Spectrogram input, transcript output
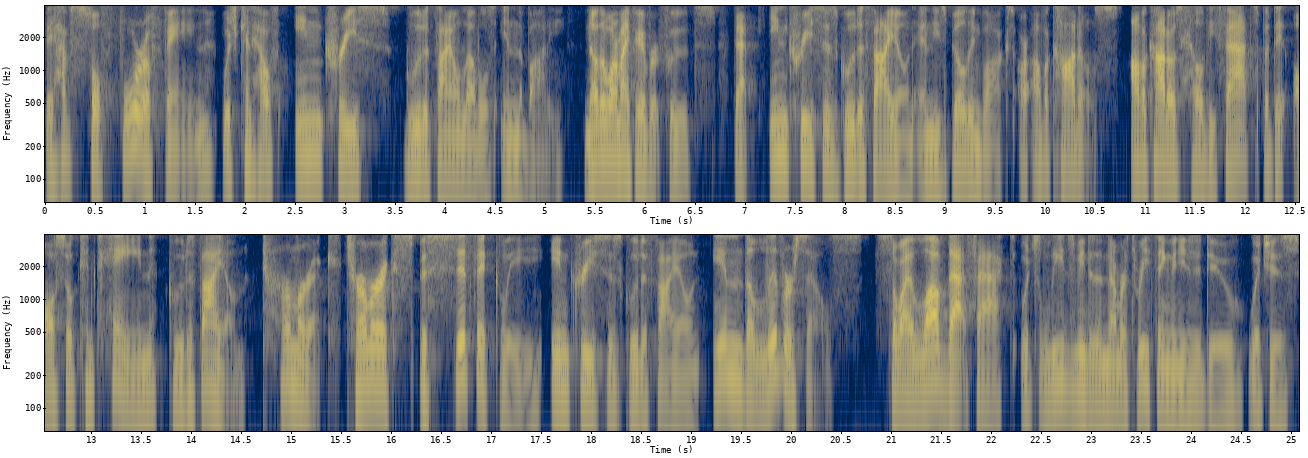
They have sulforaphane, which can help increase glutathione levels in the body. Another one of my favorite foods that increases glutathione and these building blocks are avocados. Avocados healthy fats, but they also contain glutathione. Turmeric. Turmeric specifically increases glutathione in the liver cells. So I love that fact, which leads me to the number three thing we need to do, which is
